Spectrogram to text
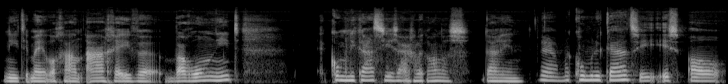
niet in mee wil gaan aangeven waarom niet. Communicatie is eigenlijk alles daarin. Ja, maar communicatie is al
